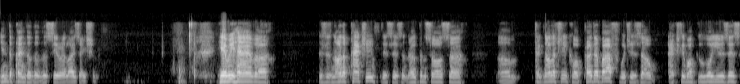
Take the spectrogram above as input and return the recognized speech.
independent of the serialization. Here we have, uh, this is not Apache. This is an open source uh, um, technology called protobuf, which is uh, actually what Google uses.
